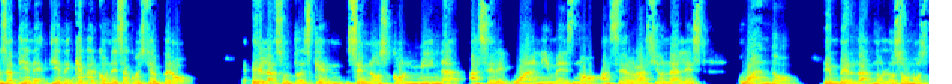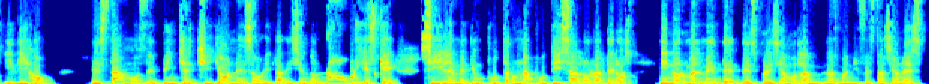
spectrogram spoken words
o sea, tiene, tiene que ver con esa cuestión, pero el asunto es que se nos conmina a ser ecuánimes, ¿no? A ser racionales, cuando en verdad no lo somos. Y digo, estamos de pinches chillones ahorita diciendo, no, güey, es que sí le metí una putiza a los rateros y normalmente despreciamos la- las manifestaciones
